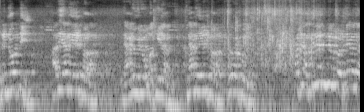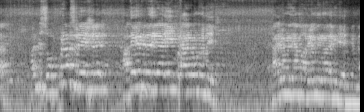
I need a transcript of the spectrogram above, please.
ഒരു നോട്ടീസ് അത് ഞാൻ നേരിട്ടോളാം ഞാനും ഒരു വക്കീലാണ്. ഞാൻ നേരിട്ടോളാം അത് കുഴപ്പമില്ല. പക്ഷെ അദ്ദേഹത്തിന്റെ ഒരു പ്രത്യേകത. അതിന് സ്വപ്ന സുരേഷ് അദ്ദേഹത്തിനെതിരായി ആരോപണം ഉന്നയിച്ചു. ആരോപണം ഞാൻ പറയും നിങ്ങൾ ആരും വിചാരിക്കണ്ട.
